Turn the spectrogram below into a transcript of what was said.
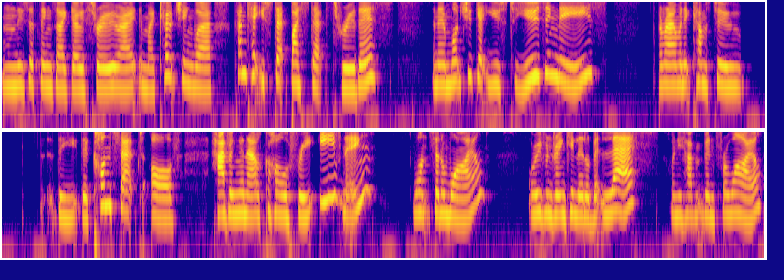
And these are things I go through, right, in my coaching where I can take you step by step through this. And then once you get used to using these around when it comes to the the concept of having an alcohol free evening once in a while, or even drinking a little bit less when you haven't been for a while,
